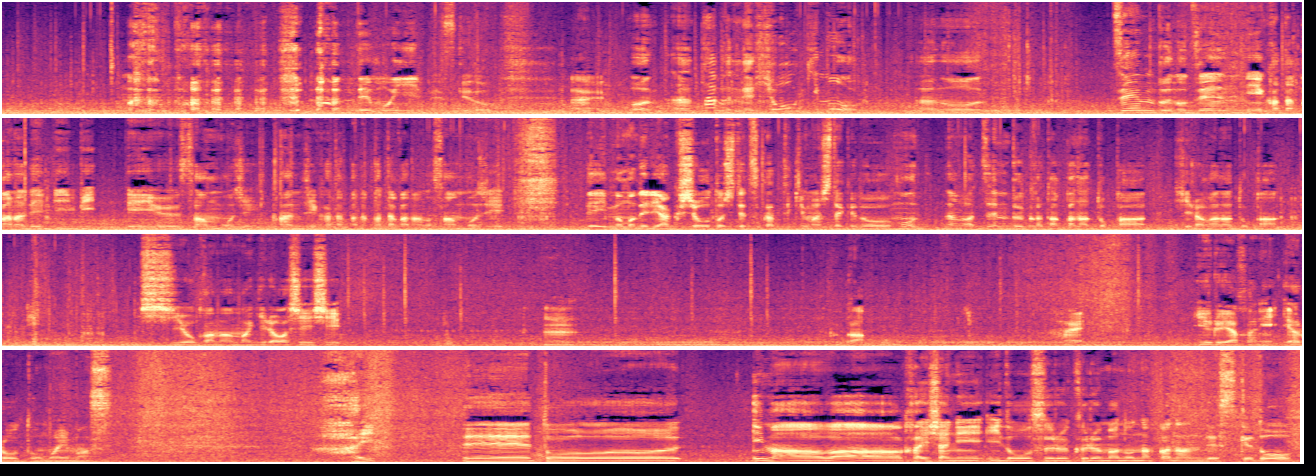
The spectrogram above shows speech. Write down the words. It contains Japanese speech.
まあ何でもいいんですけど。はい。もうあ多分ね表記もあの全部の全にカタカナでビビっていう3文字漢字カタカナカタカナの3文字で今まで略称として使ってきましたけどもうなんか全部カタカナとかひらがなとかにしようかな紛らわしいし。うん。なんかはい。緩やかにやろうと思います。はい。えーと今は会社に移動する車の中なんですけど、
